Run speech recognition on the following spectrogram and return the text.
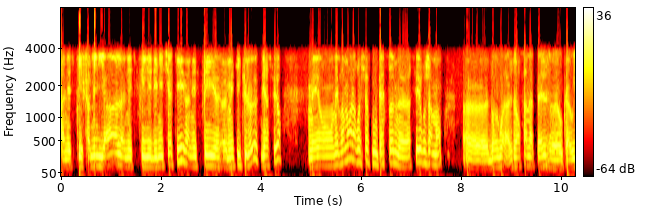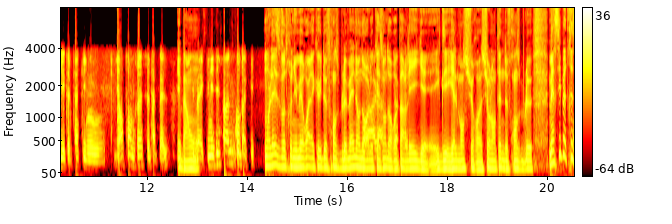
un esprit familial, un esprit d'initiative, un esprit euh, méticuleux, bien sûr. Mais on est vraiment à la recherche d'une personne euh, assez urgemment. Euh, donc voilà, je lance un appel euh, au cas où il y a quelqu'un qui nous qui entendrait cet appel, Eh ben, Eh on, ben, qui n'hésite pas à nous contacter. on laisse votre numéro à l'accueil de France Bleu Maine. On aura Voilà, l'occasion d'en reparler ég- également sur, sur l'antenne de France Bleu. Merci Patrice.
